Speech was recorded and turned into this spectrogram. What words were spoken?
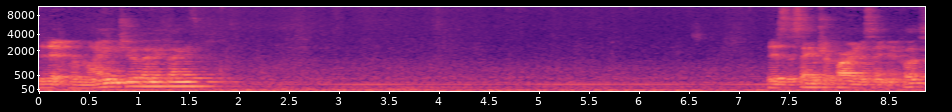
Did it remind you of anything? It is the same troparion as St. Nicholas.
